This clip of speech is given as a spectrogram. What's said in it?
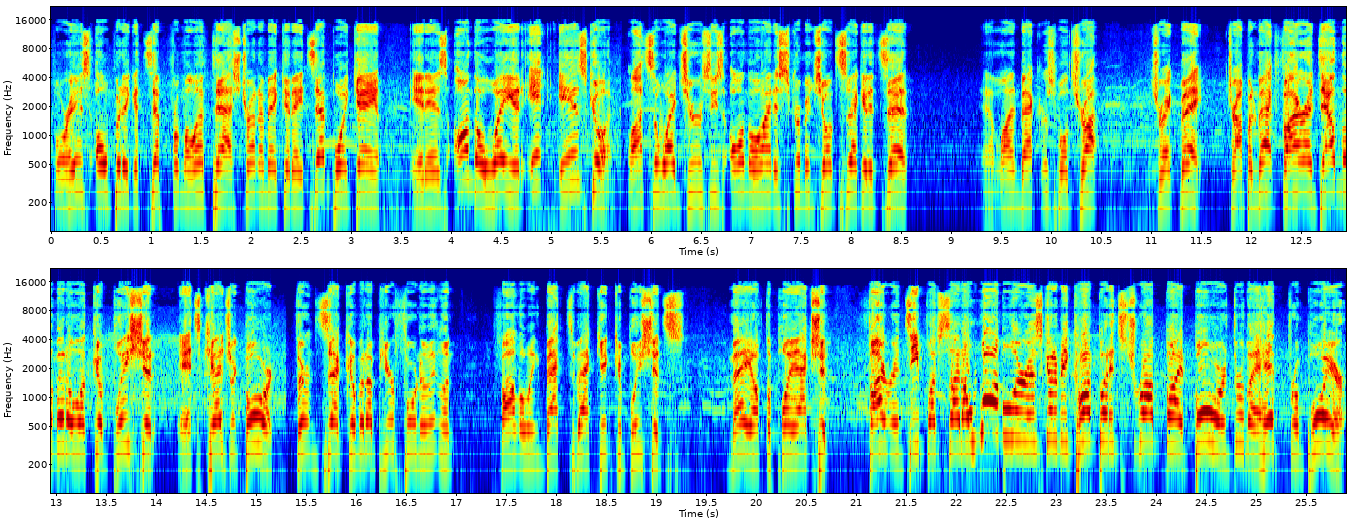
for his opening attempt from the left hash, trying to make it a 10 point game. It is on the way, and it is good. Lots of white jerseys on the line of scrimmage on second and 10. And linebackers will drop. Drake Maye dropping back, firing down the middle, a completion. It's Kendrick Bourne. Third and set coming up here for New England. Following back-to-back kick completions. Maye off the play action. Firing deep left side. A wobbler is going to be caught, but it's dropped by Bourne through the hit from Poyer.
